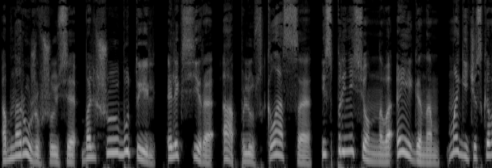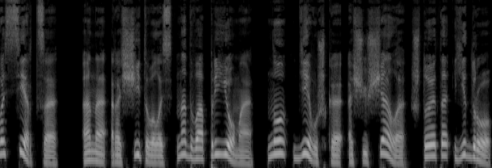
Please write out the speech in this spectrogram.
обнаружившуюся большую бутыль эликсира А плюс класса из принесенного Эйгоном магического сердца. Она рассчитывалась на два приема, но девушка ощущала, что это ядро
